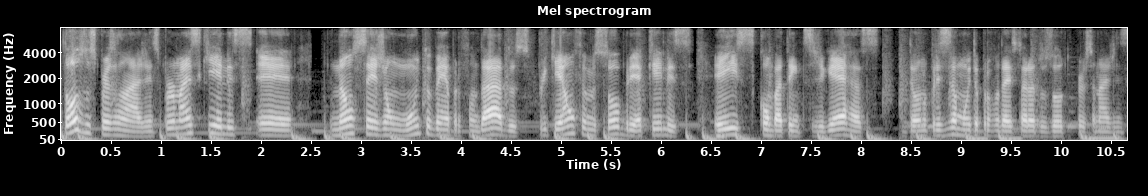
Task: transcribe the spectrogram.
todos os personagens, por mais que eles é, não sejam muito bem aprofundados, porque é um filme sobre aqueles ex-combatentes de guerras, então não precisa muito aprofundar a história dos outros personagens.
